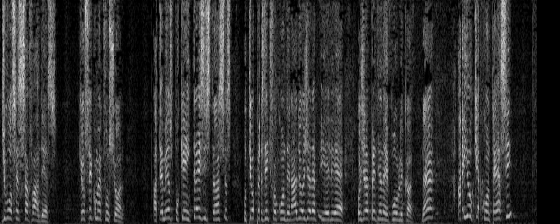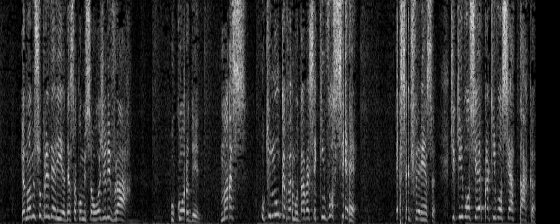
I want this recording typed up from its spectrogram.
de você se safar dessa. Que eu sei como é que funciona. Até mesmo porque em três instâncias o teu presidente foi condenado e hoje ele é, ele é, hoje ele é presidente da república, né? Aí o que acontece? Eu não me surpreenderia dessa comissão hoje livrar o coro dele. Mas o que nunca vai mudar vai ser quem você é. Essa é a diferença de quem você é para quem você ataca.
